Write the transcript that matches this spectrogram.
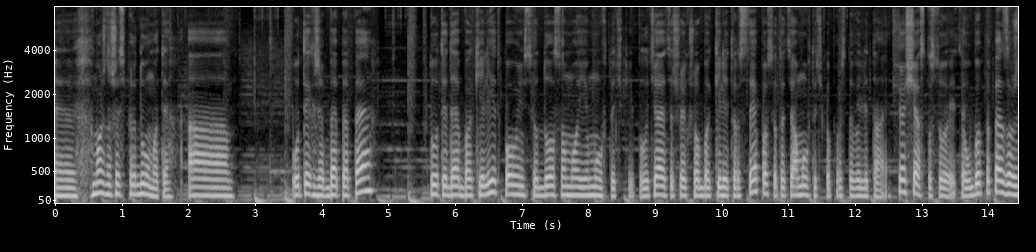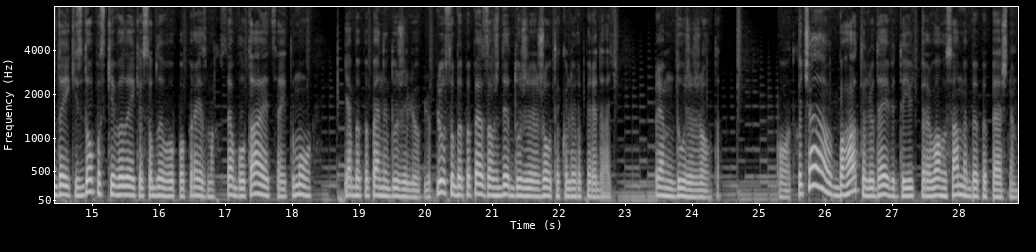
е, можна щось придумати. А у тих же БПП тут іде бакеліт повністю до самої муфточки. Получається, що якщо бакеліт розсипався, то ця муфточка просто вилітає. Що ще стосується, у БПП завжди якісь допуски великі, особливо по призмах, все болтається, і тому я БПП не дуже люблю. Плюс у БПП завжди дуже жовте кольоропередач. Прям дуже жовте. От. Хоча багато людей віддають перевагу саме БППшним.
